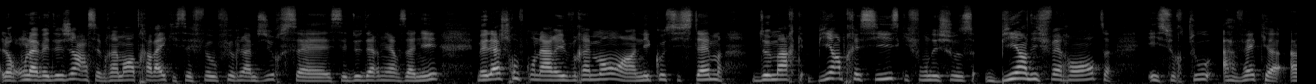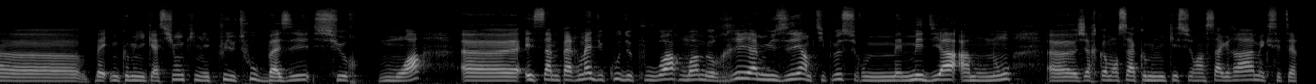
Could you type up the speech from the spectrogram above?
alors on l'avait déjà, hein, c'est vraiment un travail qui s'est fait au fur et à mesure ces, ces deux dernières années, mais là je trouve qu'on arrive vraiment à un écosystème de marques bien précises qui font des choses bien différentes et surtout avec euh, ben, une communication qui n'est plus du tout basée sur moi. Euh, et ça me permet du coup de pouvoir, moi, me réamuser un petit peu sur mes médias à mon nom. J'ai recommencé à communiquer sur Instagram, etc.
